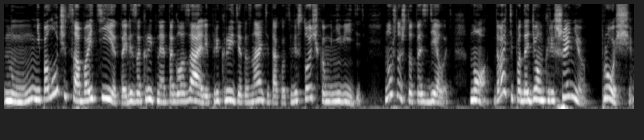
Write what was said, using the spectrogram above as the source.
ну, не получится обойти это, или закрыть на это глаза, или прикрыть это, знаете, так вот листочком и не видеть. Нужно что-то сделать. Но давайте подойдем к решению проще.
